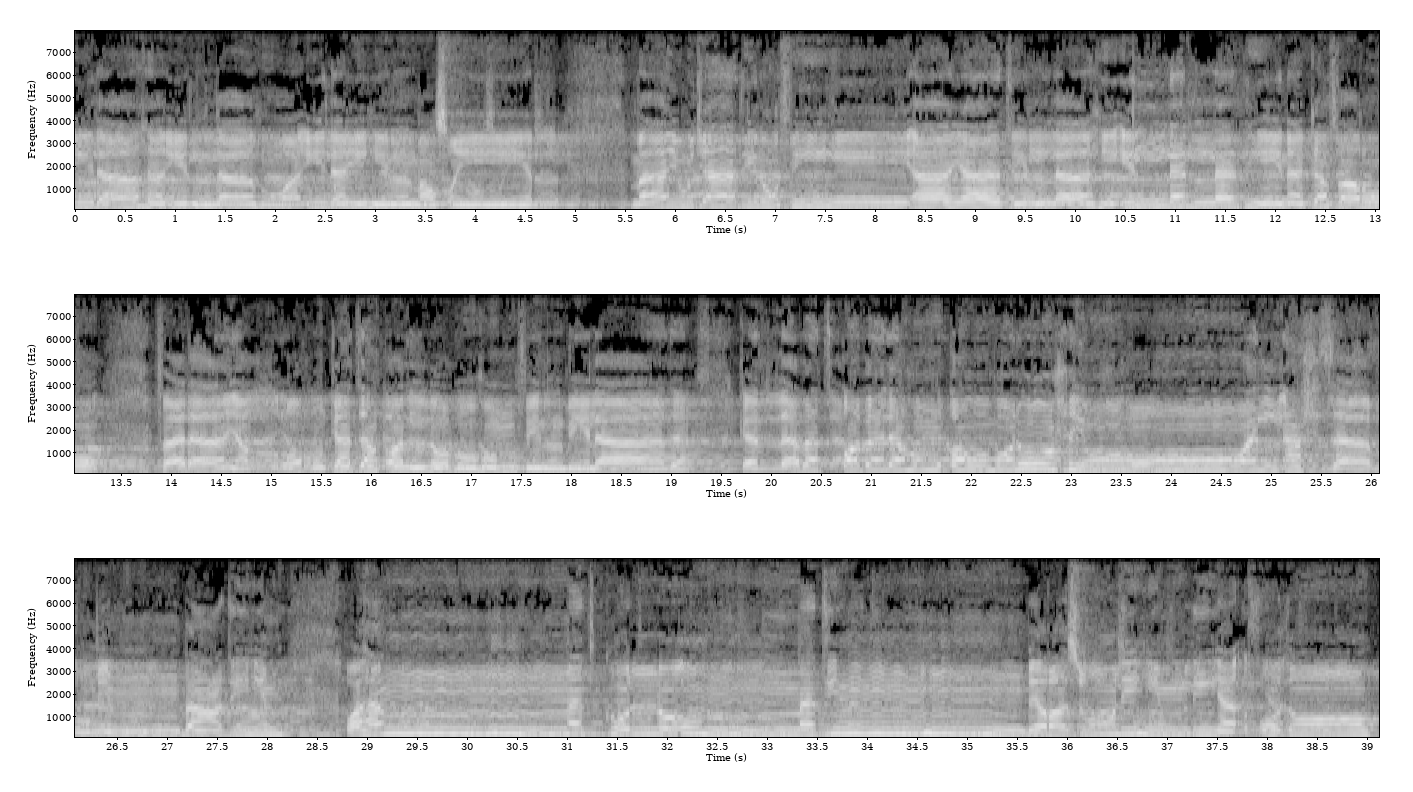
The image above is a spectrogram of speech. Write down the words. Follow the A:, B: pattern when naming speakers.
A: اله الا هو اليه المصير ما يجادل في ايات الله الا الذين كفروا فلا يغررك تقلبهم في البلاد كذبت قبلهم قوم نوح والاحزاب من بعدهم وهمت كل أمة برسولهم ليأخذوه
